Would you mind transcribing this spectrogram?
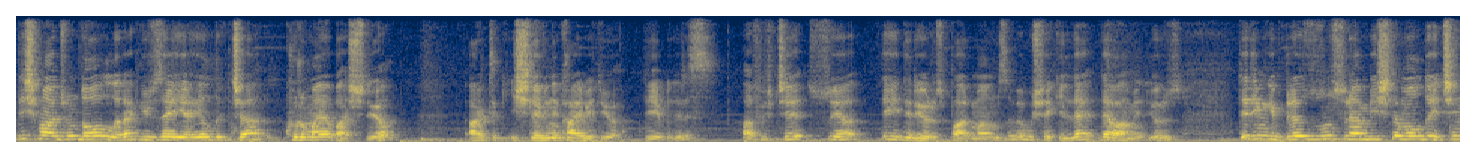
Diş macunu doğal olarak yüzeye yayıldıkça kurumaya başlıyor. Artık işlevini kaybediyor diyebiliriz. Hafifçe suya değdiriyoruz parmağımızı ve bu şekilde devam ediyoruz. Dediğim gibi biraz uzun süren bir işlem olduğu için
